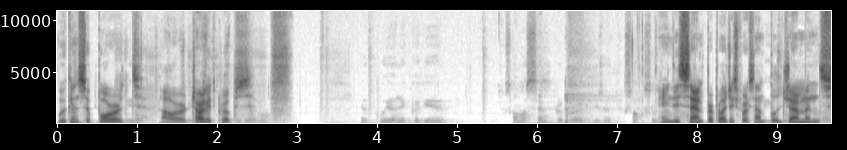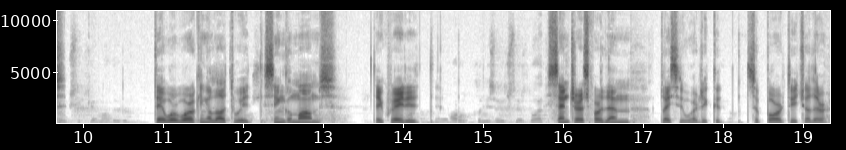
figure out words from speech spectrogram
We can support our target groups. In this Sempre project, for example, Germans they were working a lot with single moms. They created centers for them, places where they could support each other.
